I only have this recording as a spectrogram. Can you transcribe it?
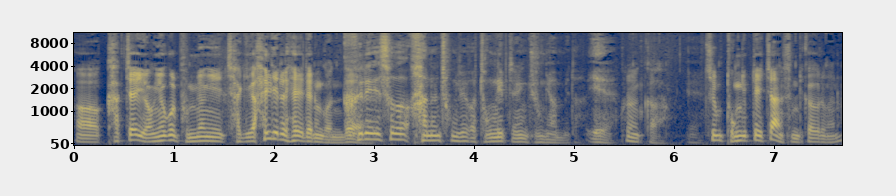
어, 각자의 영역을 분명히 자기가 할 일을 해야 되는 건데. 그래서 하는 총재가 독립되는 게 중요합니다. 예. 그러니까. 예. 지금 독립돼 있지 않습니까, 그러면은?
